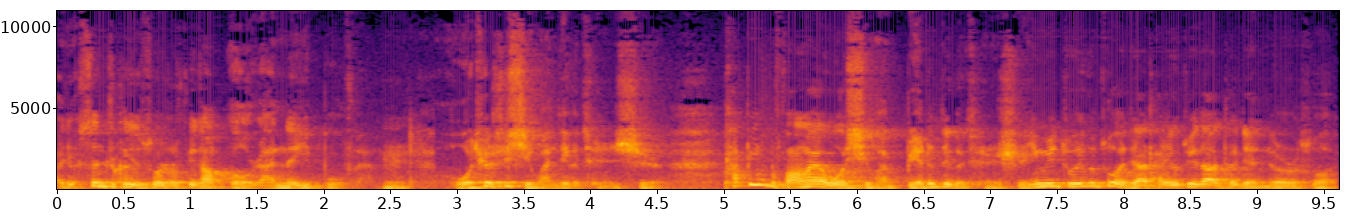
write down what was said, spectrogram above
而且甚至可以说是非常偶然的一部分。嗯，我确实喜欢这个城市，它并不妨碍我喜欢别的这个城市，因为作为一个作家，他一个最大的特点就是说，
